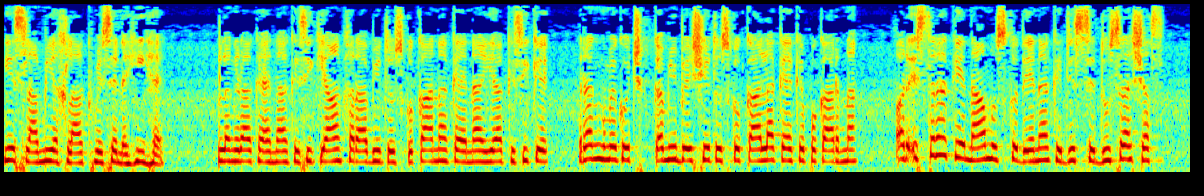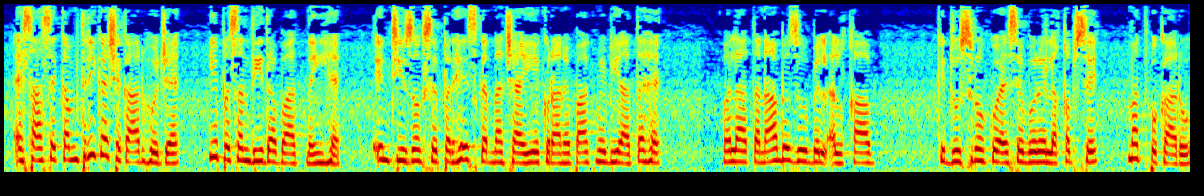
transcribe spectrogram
یہ اسلامی اخلاق میں سے نہیں ہے۔ لنگڑا کہنا، کسی کی آنکھ خرابی تو اس کو کانا کہنا، یا کسی کے رنگ میں کچھ کمی بیشی تو اس کو کالا کہہ کے پکارنا۔ اور اس طرح کے نام اس کو دینا کہ جس سے دوسرا شخص احساس کمتری کا شکار ہو جائے، یہ پسندیدہ بات نہیں ہے۔ ان چیزوں سے پرہیز کرنا چاہیے، قرآن پاک میں بھی آتا ہے۔ ولا تناب بال القاب کہ دوسروں کو ایسے برے لقب سے مت پکارو،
